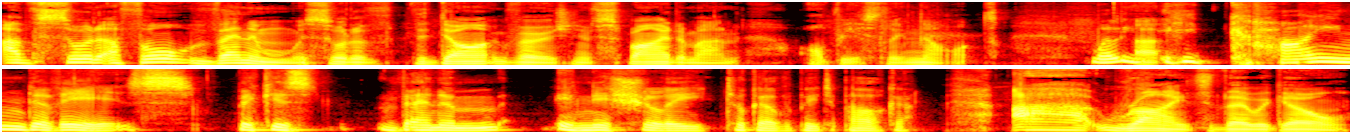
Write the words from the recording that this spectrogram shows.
I've sort of, I thought Venom was sort of the dark version of Spider Man. Obviously not. Well, he, Uh, he kind of is because Venom initially took over Peter Parker. Ah, right. There we go.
